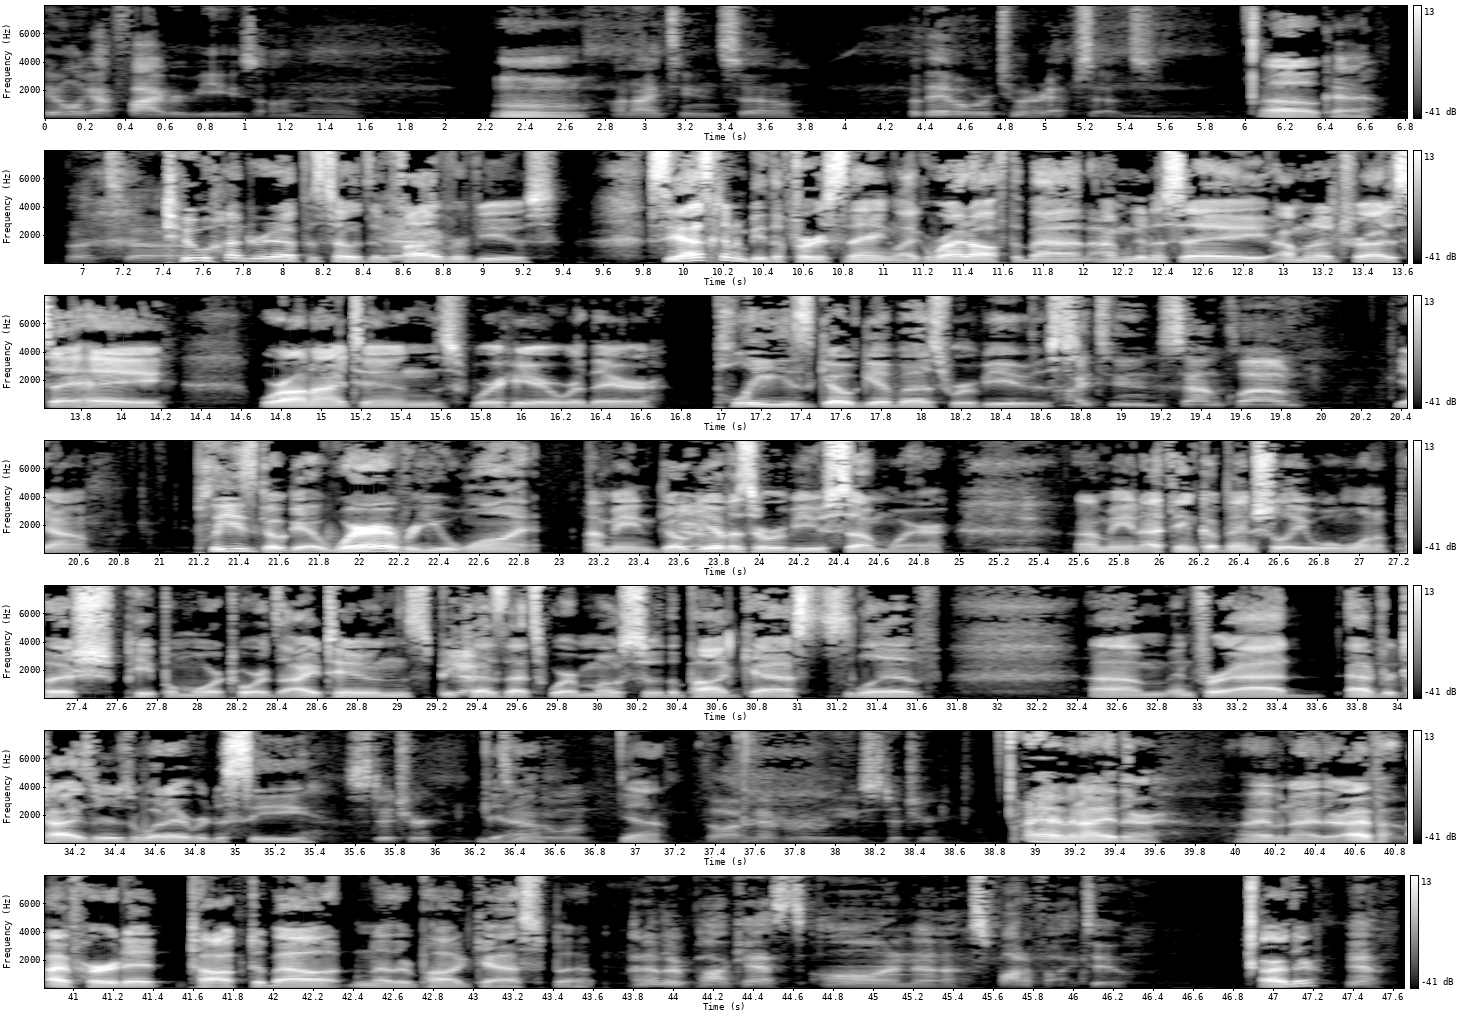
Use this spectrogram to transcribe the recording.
They only got five reviews on uh, Mm. on iTunes, so but they have over 200 episodes. Oh, okay. But uh, Two hundred episodes and yeah. five reviews. See, that's going to be the first thing. Like right off the bat, I'm going to say, I'm going to try to say, hey, we're on iTunes. We're here. We're there. Please go give us reviews. iTunes, SoundCloud, Yeah. Please go get wherever you want. I mean, go Yeah. give us a review somewhere. I mean, I think eventually we'll want to push people more towards iTunes because Yeah. that's where most of the podcasts live. Um, and for ad advertisers or whatever to see. Stitcher. Yeah. the other one. Yeah. Though I've never really used Stitcher. I haven't either. I haven't either. I've I've heard it talked about in other podcasts, but I know there are podcasts on uh, Spotify too. are there? Yeah,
